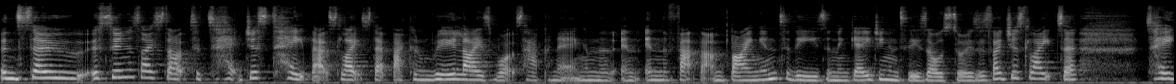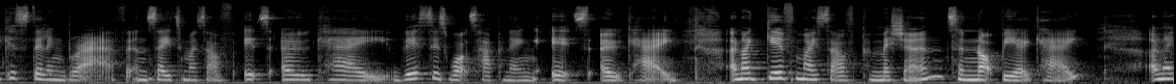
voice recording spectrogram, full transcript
And so, as soon as I start to just take that slight step back and realize what's happening, and in, in, in the fact that I'm buying into these and engaging into these old stories, is I just like to take a stilling breath and say to myself, it's okay. This is what's happening. It's okay. And I give myself permission to not be okay and I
